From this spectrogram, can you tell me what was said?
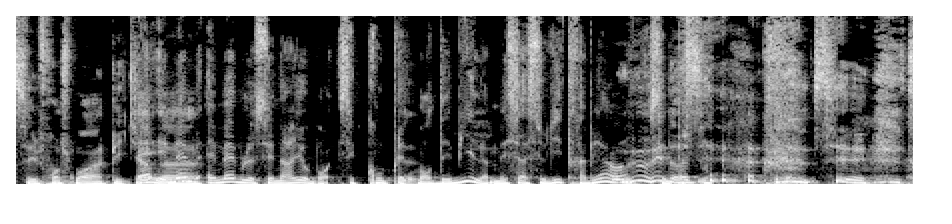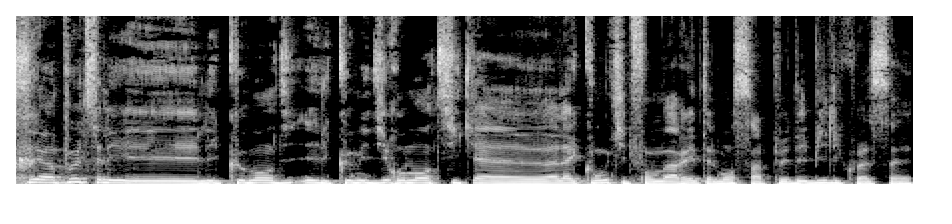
C'est franchement impeccable et même, et même le scénario, bon, c'est complètement débile, mais ça se lit très bien. hein. Oui, oui, C'est un peu les les comédies les comédies romantiques à, à la con qui te font marrer tellement c'est un peu débile quoi c'est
